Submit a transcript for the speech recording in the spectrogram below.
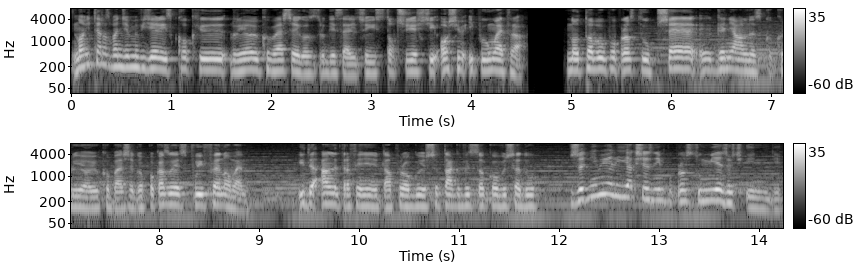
No i teraz będziemy widzieli skok y, Ryo Kobayashiego z drugiej serii, czyli 138,5 metra. No to był po prostu przegenialny skok Ryo Kobayashiego, pokazuje swój fenomen. Idealne trafienie na progu, jeszcze tak wysoko wyszedł, że nie mieli jak się z nim po prostu mierzyć inni.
